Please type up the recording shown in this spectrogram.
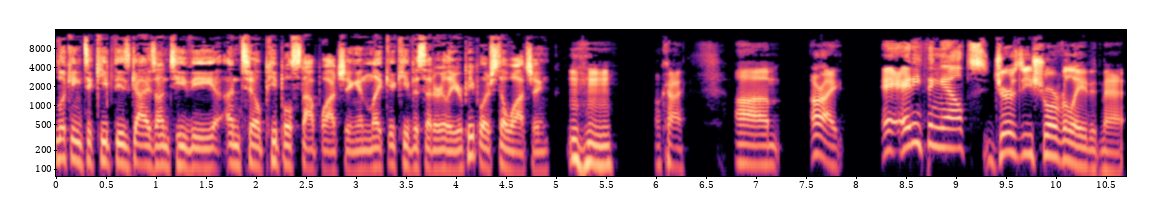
looking to keep these guys on TV until people stop watching. And like Akiva said earlier, people are still watching. Mm-hmm. Okay. Um. All right. A- anything else Jersey Shore related, Matt?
